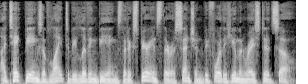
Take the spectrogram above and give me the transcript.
I take beings of light to be living beings that experienced their ascension before the human race did so.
